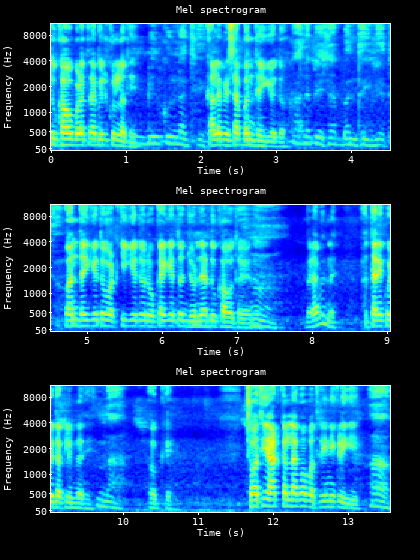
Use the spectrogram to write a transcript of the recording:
દુખાવો બળતરા બિલકુલ નથી? બિલકુલ નથી. કાલે પેશાબ બંધ થઈ ગયો હતો? કાલે પેશાબ બંધ થઈ ગયો હતો. બંધ થઈ ગયો તો અટકી ગયો તો રોકાઈ ગયો તો જોરદાર દુખાવો થયો હતો. બરાબર ને? અત્યારે કોઈ તકલીફ નથી? ના. ઓકે. છ થી આઠ કલાકમાં પથરી નીકળી ગઈ. હા.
